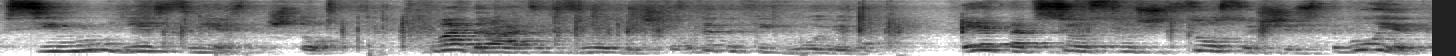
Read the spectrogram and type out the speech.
всему есть место, что квадратик, звездочка, вот эта фиговина, это все сосуществует,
